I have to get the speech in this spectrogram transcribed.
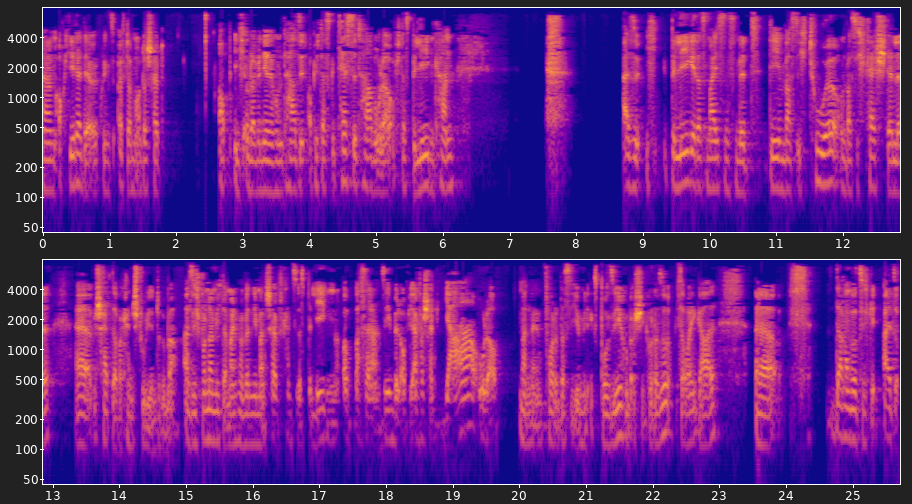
Ähm, auch jeder, der übrigens öfter mal unterschreibt, ob ich, oder wenn ihr einen Kommentar seht, ob ich das getestet habe oder ob ich das belegen kann also ich belege das meistens mit dem, was ich tue und was ich feststelle, äh, schreibt aber keine Studien drüber. Also ich wundere mich da manchmal, wenn jemand schreibt, kannst du das belegen, ob, was er dann sehen will, ob ich einfach schreibt ja oder ob man dann fordert, dass ich irgendwie ein Exposé rüberschicke oder so, ist auch egal. Äh, darum wird es nicht gehen. Also,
